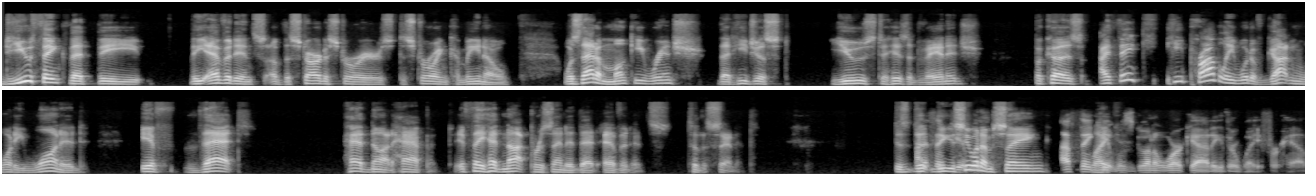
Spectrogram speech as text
do you think that the the evidence of the star destroyers destroying Kamino was that a monkey wrench that he just used to his advantage? Because I think he probably would have gotten what he wanted if that had not happened, if they had not presented that evidence to the Senate. Does, do, do you it see what was- I'm saying? I think Like- it was going to work out either way for him.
